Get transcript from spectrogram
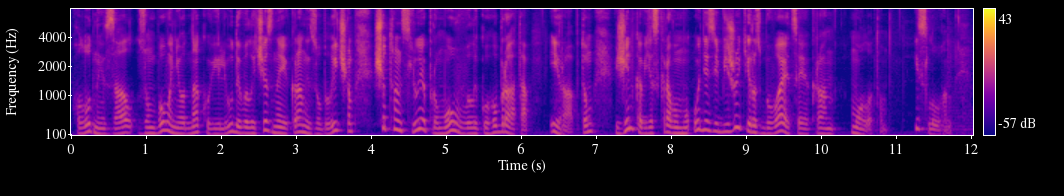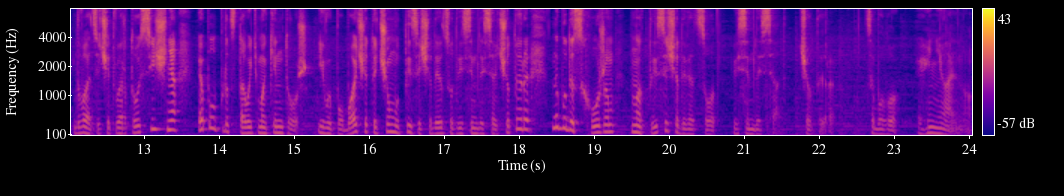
холодний зал, зомбовані однакові люди, величезний екран із обличчям, що транслює промову великого брата. І раптом жінка в яскравому одязі біжить і розбиває цей екран молотом. І слоган 24 січня Apple представить Macintosh, і ви побачите, чому 1984 не буде схожим на 1984. Це було геніально.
